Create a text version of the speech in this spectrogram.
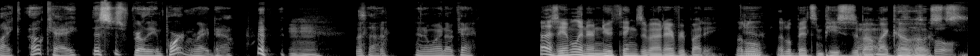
like okay this is really important right now. Hmm so and it went okay. I was able to learn new things about everybody. Little little bits and pieces about my co-hosts.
